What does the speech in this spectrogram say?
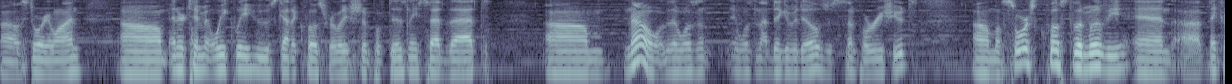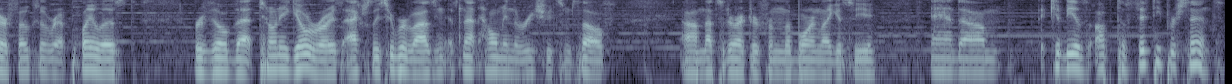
uh, storyline? Um, Entertainment Weekly, who's got a close relationship with Disney, said that um, no, there wasn't. It wasn't that big of a deal. It was just simple reshoots. Um, a source close to the movie, and uh, I think our folks over at Playlist revealed that Tony Gilroy is actually supervising, if not helming, the reshoots himself. Um, that's a director from The Bourne Legacy, and um, it could be as up to fifty percent.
